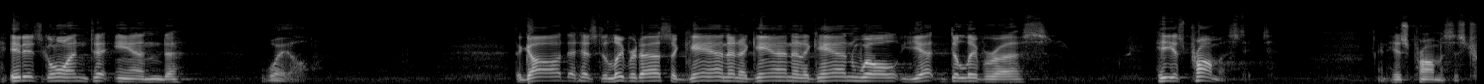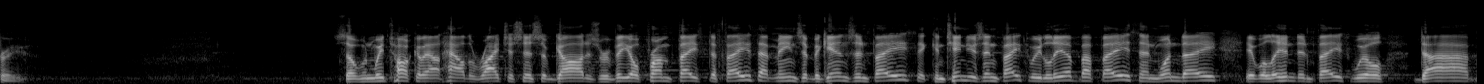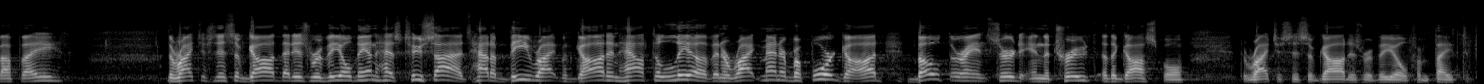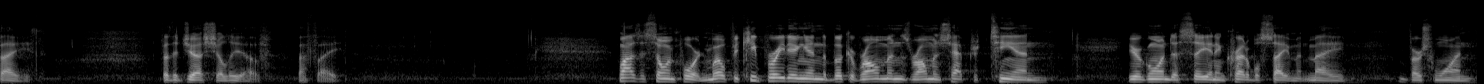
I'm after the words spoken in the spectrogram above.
It is going to end well. The God that has delivered us again and again and again will yet deliver us. He has promised it, and His promise is true. So, when we talk about how the righteousness of God is revealed from faith to faith, that means it begins in faith, it continues in faith, we live by faith, and one day it will end in faith, we'll die by faith. The righteousness of God that is revealed then has two sides how to be right with God and how to live in a right manner before God. Both are answered in the truth of the gospel. The righteousness of God is revealed from faith to faith, for the just shall live by faith. Why is this so important? Well, if you keep reading in the book of Romans, Romans chapter 10, you're going to see an incredible statement made. Verse 1.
